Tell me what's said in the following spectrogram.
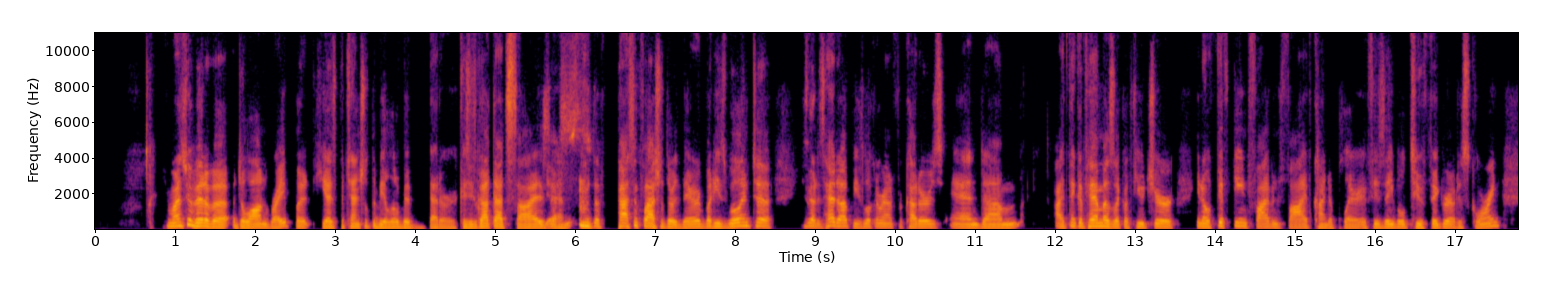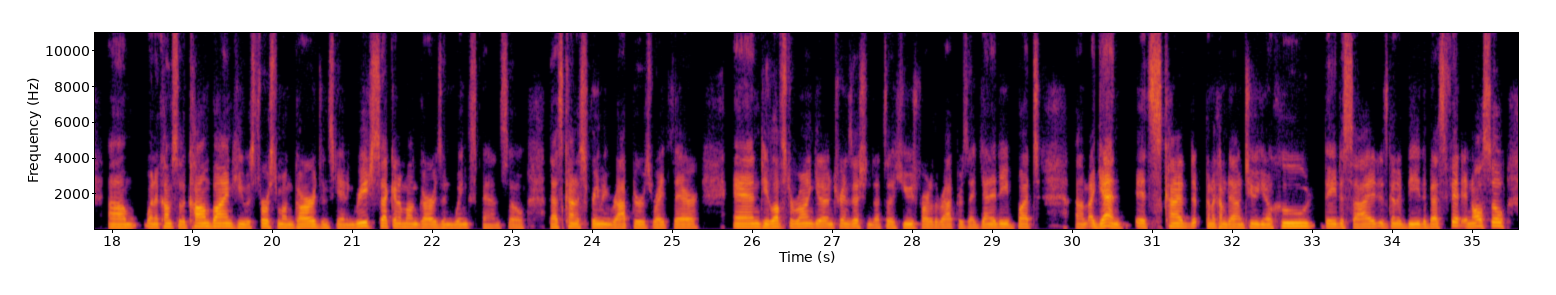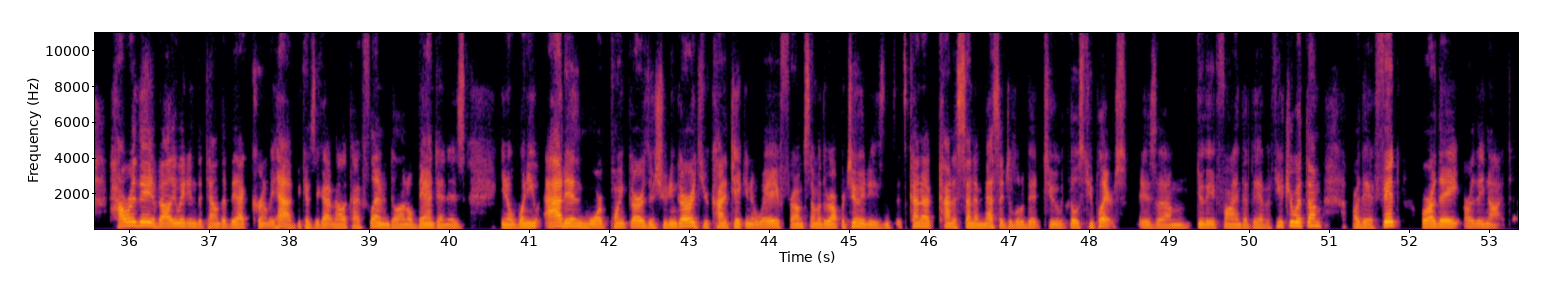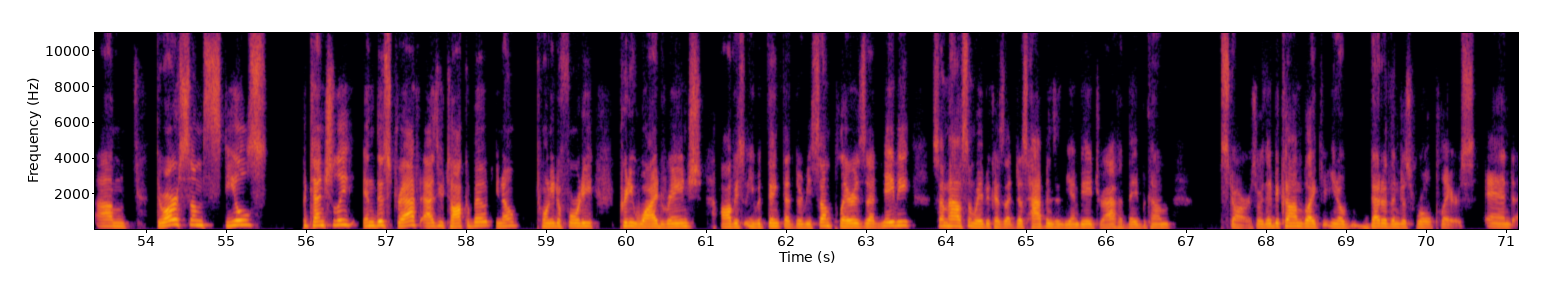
He reminds me a bit of a, a Delon Wright, but he has potential to be a little bit better because he's got that size yes. and the passing flashes are there. But he's willing to. He's got his head up. He's looking around for cutters, and um, I think of him as like a future, you know, 15, five and five kind of player if he's able to figure out his scoring. Um, when it comes to the combine, he was first among guards in standing reach, second among guards in wingspan. So that's kind of screaming Raptors right there. And he loves to run and get out in transition. That's a huge part of the Raptors identity. But um, again, it's kind of going to come down to, you know, who they decide is going to be the best fit. And also, how are they evaluating the talent that they currently have? Because they got Malachi Flynn and Delano Banton is, you know, when you add in more point guards and shooting guards, you're kind of taking away from some of their opportunities. It's kind of kind of sent a message a little bit to those two players. Is um, do they find that they have a future with them? Are they a fit or are they are they not? Um, there are some steals potentially in this draft, as you talk about. You know, 20 to 40, pretty wide range. Obviously, you would think that there'd be some players that maybe somehow, some way, because that just happens in the NBA draft, that they become stars or they become like you know better than just role players and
